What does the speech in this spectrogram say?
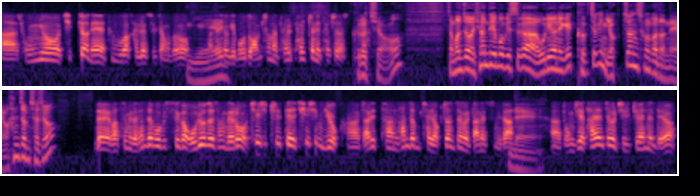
아, 종료 직전에 승부가 갈렸을 정도로 예. 아, 4경기 모두 엄청난 펼, 펼전이 펼쳐졌습니다. 그렇죠. 자, 먼저 현대모비스가 오리온에게 극적인 역전승을 거뒀네요. 한 점 차죠? 네, 맞습니다. 현대모비스가 오리온을 상대로 77대 76 아, 짜릿한 한 점 차 역전승을 따냈습니다. 네. 아, 동시에 4연승을 질주했는데요.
